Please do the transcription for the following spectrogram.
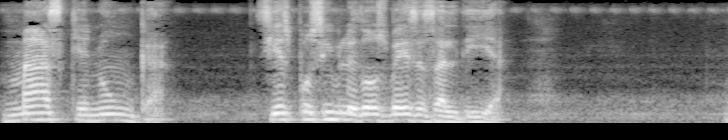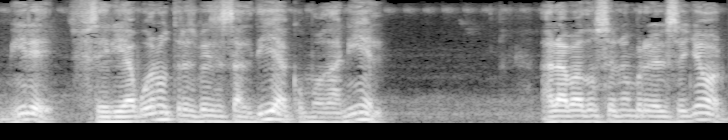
más que nunca. Si es posible dos veces al día. Mire, sería bueno tres veces al día, como Daniel. Alabado sea el nombre del Señor.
